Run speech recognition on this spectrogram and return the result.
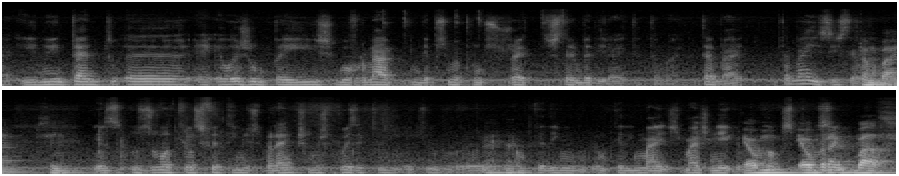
é? E, no entanto, uh, é hoje um país governado, ainda por cima, por um sujeito de extrema-direita também. Também também existem. Também, sim. Eles usam aqueles fatinhos brancos, mas depois aquilo, aquilo uhum. é um bocadinho, é um bocadinho mais, mais negro. É o, é o branco base.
